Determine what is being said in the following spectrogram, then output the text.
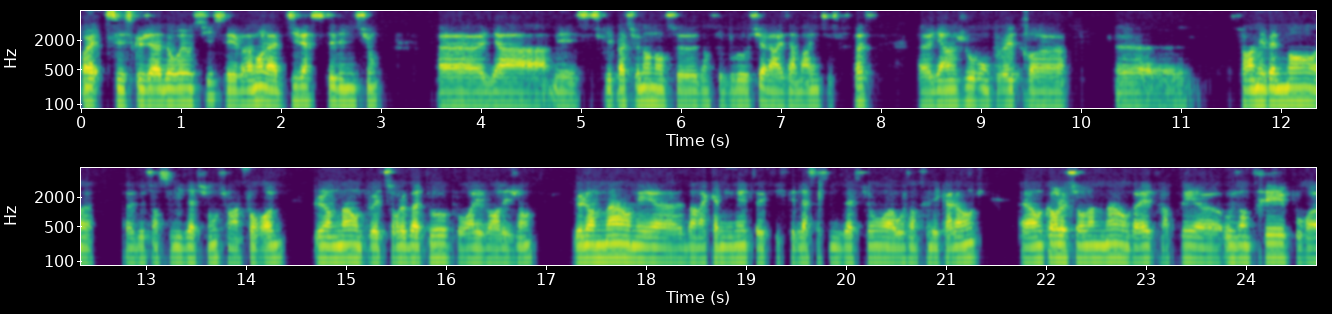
Ouais, c'est ce que j'ai adoré aussi, c'est vraiment la diversité d'émissions. Euh, il y a, mais c'est ce qui est passionnant dans ce dans ce boulot aussi à la réserve marine, c'est ce qui se passe. Euh, il y a un jour, on peut être euh, euh sur un événement de sensibilisation, sur un forum. Le lendemain, on peut être sur le bateau pour aller voir les gens. Le lendemain, on est dans la camionnette qui fait de la sensibilisation aux entrées des calanques. encore le surlendemain, on va être après aux entrées pour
